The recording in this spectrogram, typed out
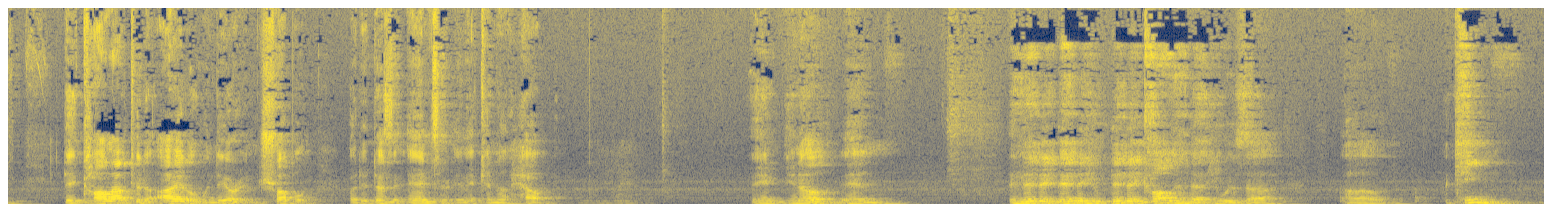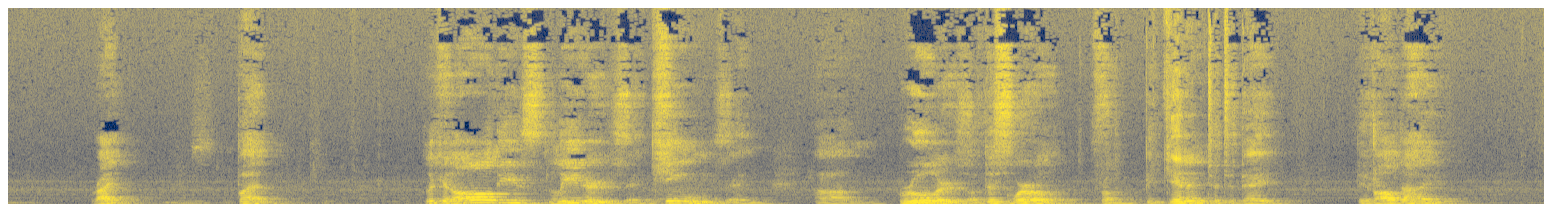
They call out to the idol when they are in trouble, but it doesn't answer and it cannot help. And you know, and and then they then they, then they call him that he was uh, uh, a king, right? But look at all these leaders and kings and um, rulers of this world from beginning to today. They've all died.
